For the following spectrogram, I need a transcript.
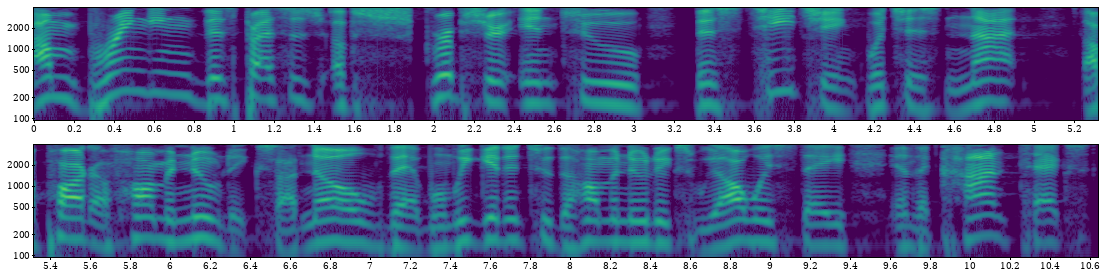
I'm bringing this passage of scripture into this teaching, which is not a part of hermeneutics. I know that when we get into the hermeneutics, we always stay in the context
